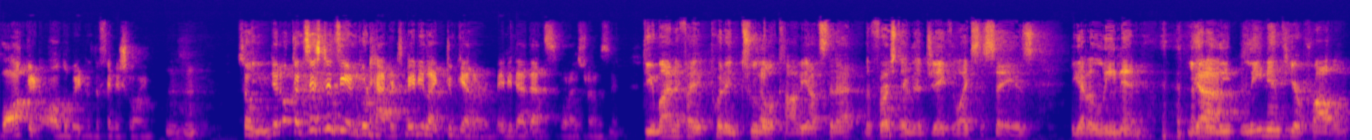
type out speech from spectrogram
walk it all the way to the finish line. Mm-hmm. So you, you, know, consistency and good habits, maybe like together. Maybe that that's what I was trying to say. Do you mind if I put in two little caveats to that? The first thing that Jake likes to say is you got to lean in. You got to yeah. lean, lean, into your problem.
